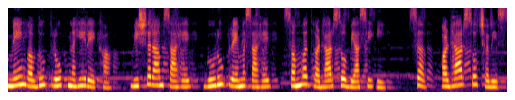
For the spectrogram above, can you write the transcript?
મેં અવધૂત રૂપ નહીં રેખા. વિશ્વરામ સાહેબ, ગુરુ પ્રેમ સાહેબ, સંવત અઢારસો બ્યાસી. ઈ સ, અઢારસો છવ્વીસ.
